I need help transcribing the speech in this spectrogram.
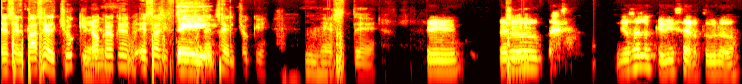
Desde el pase del Chucky, ¿no? Sí. Creo que esa Sí. asistencia del Chucky. Este, Sí, pero yo sé lo que dice Arturo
